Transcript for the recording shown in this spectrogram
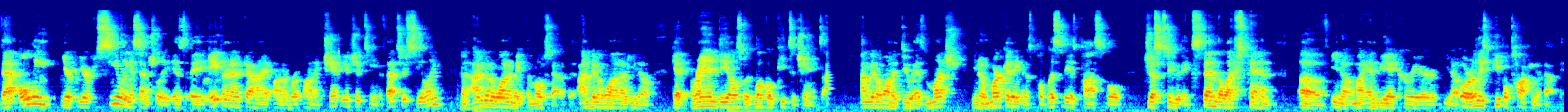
that only your your ceiling essentially is a eighth or ninth guy on a on a championship team. If that's your ceiling, then I'm going to want to make the most out of it. I'm going to want to, you know, get brand deals with local pizza chains. I'm going to want to do as much, you know, marketing and as publicity as possible just to extend the lifespan of, you know, my NBA career, you know, or at least people talking about me.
